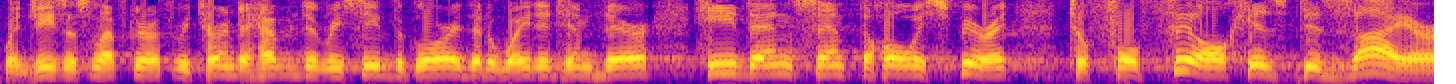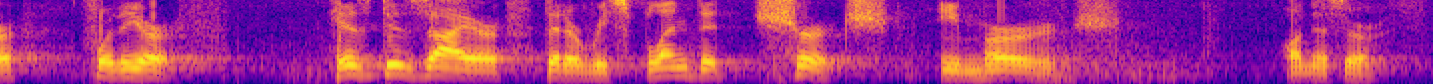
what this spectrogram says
When Jesus left earth, returned to heaven to receive the glory that awaited him there, he then sent the Holy Spirit to fulfill his desire for the earth. His desire that a resplendent church emerge on this earth.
